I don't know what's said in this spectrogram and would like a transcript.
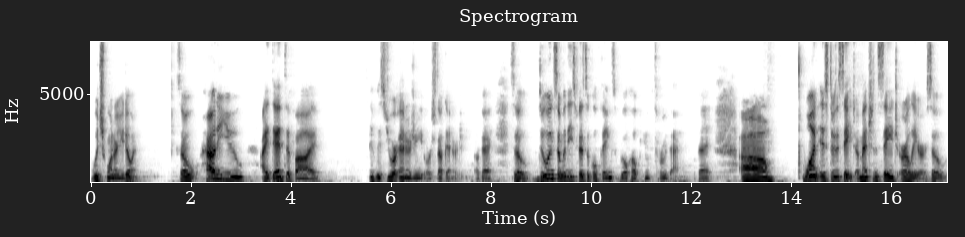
which one are you doing. So how do you identify if it's your energy or stuck energy? Okay, so doing some of these physical things will help you through that. Okay, um, one is through the sage. I mentioned sage earlier. So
